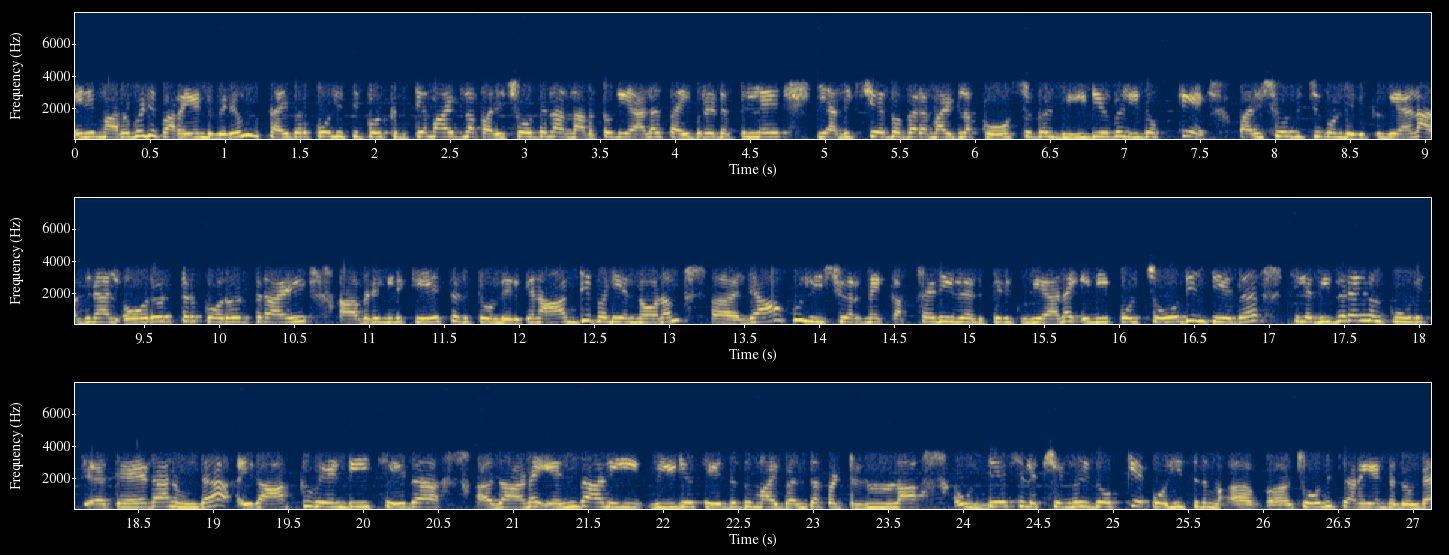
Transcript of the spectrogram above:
ഇനി മറുപടി പറയേണ്ടി വരും. സൈബർ പോലീസ് ഇപ്പോൾ കൃത്യമായിട്ടുള്ള പരിശോധന നടത്തുകയാണ്. സൈബർ ഇടത്തിലെ ഈ അധിക്ഷേപപരമായിട്ടുള്ള പോസ്റ്റുകൾ വീഡിയോകൾ ഇതൊക്കെ പരിശോധിച്ചു കൊണ്ടിരിക്കുകയാണ്. അതിനാൽ ഓരോരുത്തർക്ക് ഓരോരുത്തരായി അവരിങ്ങനെ കേസ് എടുത്തുകൊണ്ടിരിക്കുകയാണ്. ആദ്യപടി എന്നോണം രാഹുൽ ഈശ്വറിനെ കസ്റ്റഡിയിൽ എടുത്തിരിക്കുകയാണ്. ഇനിയിപ്പോൾ ചോദ്യം ചെയ്ത് ചില വിവരങ്ങൾ കൂടി തേടാനുണ്ട്. ഇത് ആർക്കു വേണ്ടി ചെയ്ത അതാണ് എന്താണ് ഈ വീഡിയോ ചെയ്തതുമായി ബന്ധപ്പെട്ടിട്ടുള്ള ഉദ്ദേശ ലക്ഷ്യങ്ങൾ ഇതൊക്കെ പോലീസിന് ചോദിച്ചറിയേണ്ടതുണ്ട്.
